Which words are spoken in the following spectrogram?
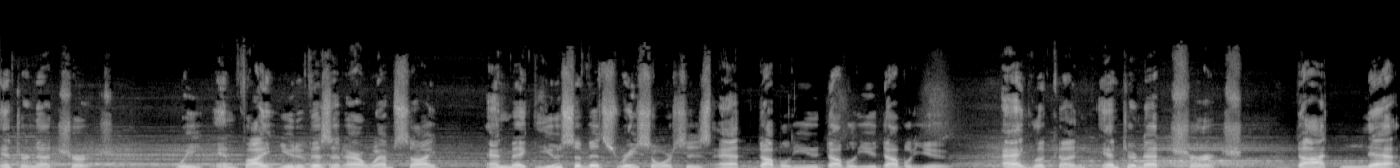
Internet Church. We invite you to visit our website and make use of its resources at www.anglicaninternetchurch.net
